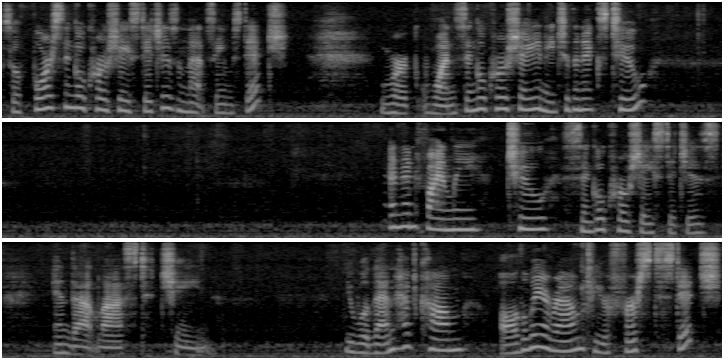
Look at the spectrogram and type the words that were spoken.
So four single crochet stitches in that same stitch. Work one single crochet in each of the next two. And then finally two single crochet stitches in that last chain. You will then have come all the way around to your first stitch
